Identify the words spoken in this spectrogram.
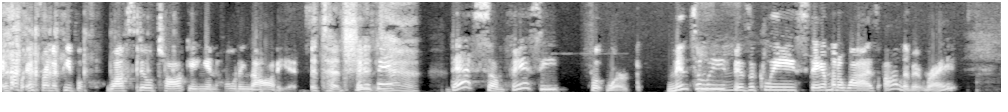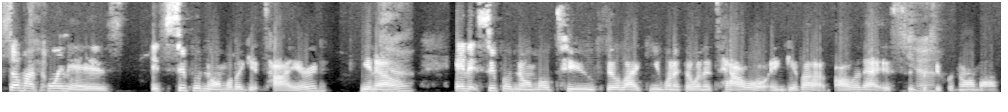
in, fr- in front of people while still talking and holding the audience. Attention. That? Yeah. That's some fancy footwork, mentally, Mhm. physically, stamina wise, all of it, right? So my point is, it's super normal to get tired, you know, Yeah. And it's super normal to feel like you want to throw in a towel and give up. All of that is super, Yeah. super normal.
